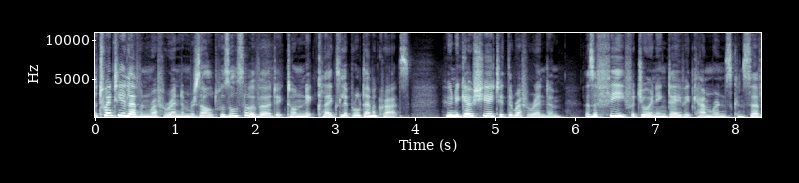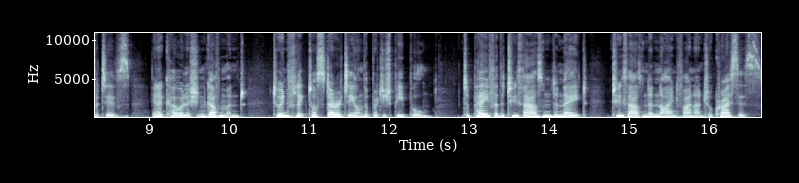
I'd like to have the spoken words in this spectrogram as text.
The 2011 referendum result was also a verdict on Nick Clegg's Liberal Democrats, who negotiated the referendum as a fee for joining David Cameron's Conservatives in a coalition government to inflict austerity on the British people to pay for the 2008 2009 financial crisis.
